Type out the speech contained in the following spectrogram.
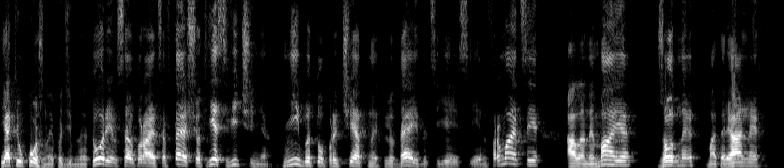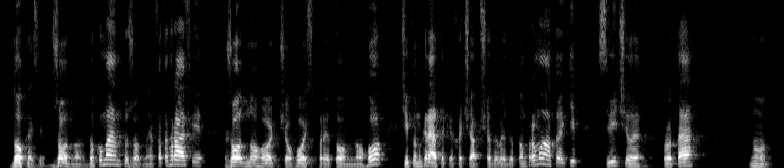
як і у кожної подібної теорії, все опирається в те, що от є свідчення нібито причетних людей до цієї всієї інформації, але немає жодних матеріальних доказів, жодного документу, жодної фотографії, жодного чогось притомного чи конкретики, хоча б щодо виду компромату, які б свідчили про те, ну,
